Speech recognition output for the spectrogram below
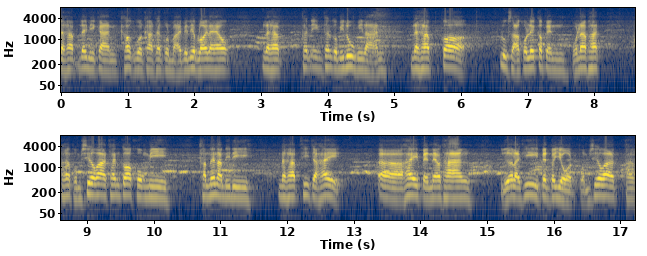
นะครับ ได้มีการเข้ากระบวนการทางกฎหมายไปเรียบร้อยแล้วนะครับ ท่านเองท่านก็มีลูกมีหลานนะครับ ก็ ลูกสาวคนเล็กก็เป็นหัวหน้าพักนะครับผมเชื่อว่าท่านก็คงมีคำแนะนำดีๆนะครับ ที่จะให้อ่ให้เป็นแนวทาง หรืออะไรที่เป็นประโยชน์ ผมเชื่อว่าทาง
